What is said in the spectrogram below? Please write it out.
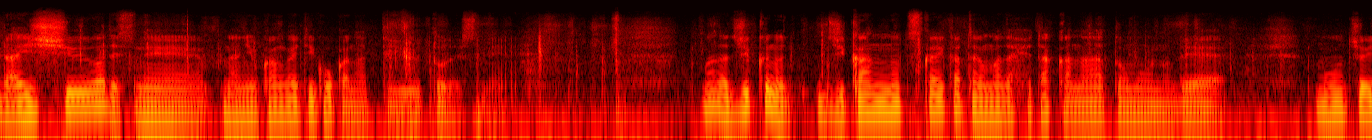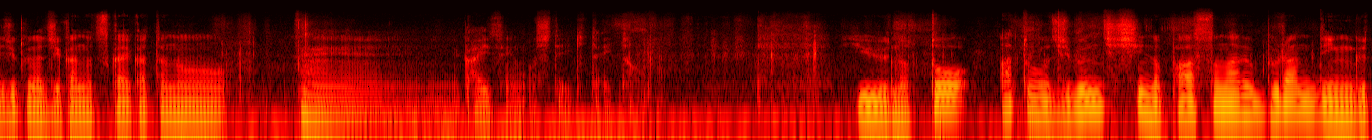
来週はですね何を考えていこうかなっていうとですねまだ塾の時間の使い方がまだ下手かなと思うのでもうちょい塾の時間の使い方の、えー、改善をしていきたいというのとあと自分自身のパーソナルブランディングっ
